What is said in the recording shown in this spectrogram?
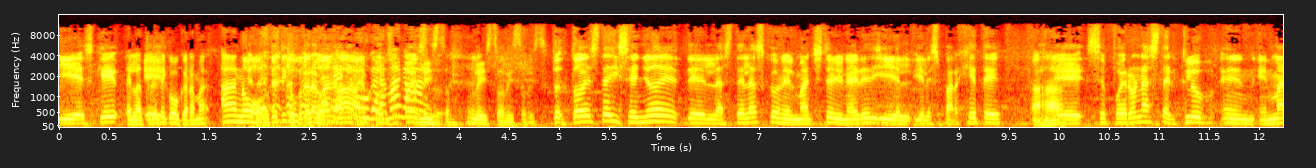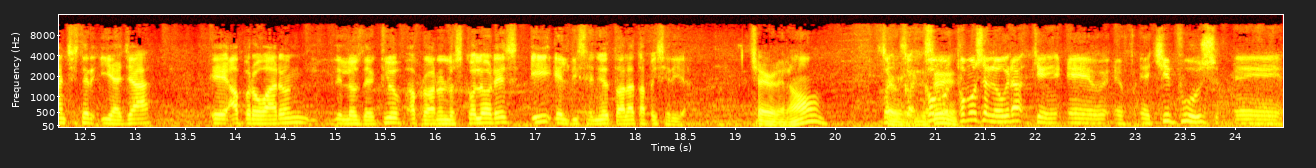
Y es que... El Atlético eh, Bucaramanga. Ah, no. el Atlético Bucaramanga, Ah, Bucaramanga. supuesto. listo, listo, listo, listo. To- Todo este diseño de, de las telas con el Manchester United y el, y el Spar GT eh, se fueron hasta el club en, en Manchester y allá eh, aprobaron, los del club aprobaron los colores y el diseño de toda la tapicería. Chévere, ¿no? Bueno, Chévere, ¿Cómo, cómo se logra que eh, eh, Chip Foods eh,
